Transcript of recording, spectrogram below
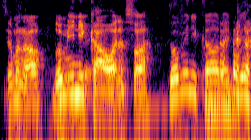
Semanal. Dominical, olha só. Dominical, né? Dia,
